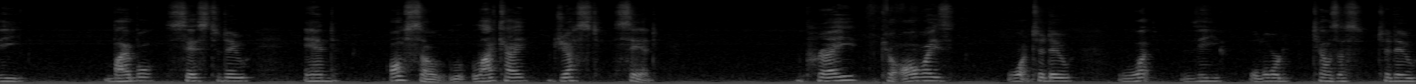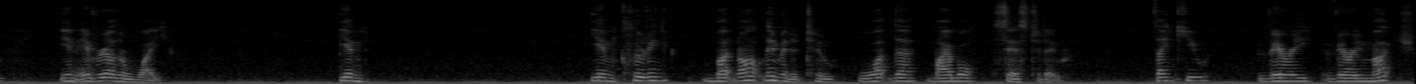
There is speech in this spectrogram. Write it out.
the Bible says to do. And also like I just said pray to always want to do what the Lord tells us to do in every other way. In including but not limited to what the Bible says to do. Thank you very very much.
